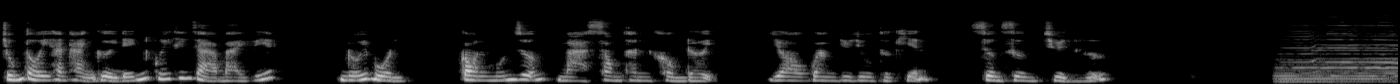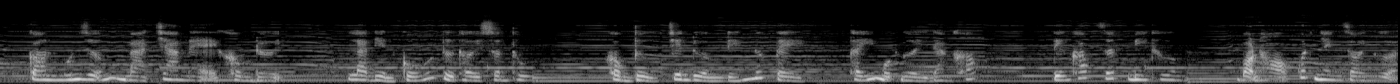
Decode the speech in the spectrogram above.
chúng tôi hân hạnh gửi đến quý thính giả bài viết Nỗi buồn, con muốn dưỡng mà song thân không đợi do Wang Yuyu thực hiện, sương sương chuyển ngữ. Con muốn dưỡng mà cha mẹ không đợi là điển cố từ thời Xuân Thu. Khổng tử trên đường đến nước Tề thấy một người đang khóc. Tiếng khóc rất bi thương. Bọn họ quất nhanh roi ngựa,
